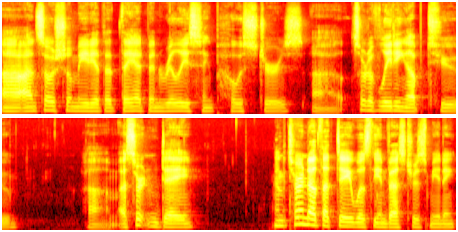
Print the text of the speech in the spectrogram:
uh, on social media that they had been releasing posters uh, sort of leading up to um, a certain day. And it turned out that day was the investors' meeting,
